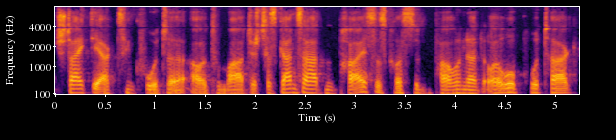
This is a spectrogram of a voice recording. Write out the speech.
steigt die Aktienquote automatisch. Das Ganze hat einen Preis, das kostet ein paar hundert Euro pro Tag,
